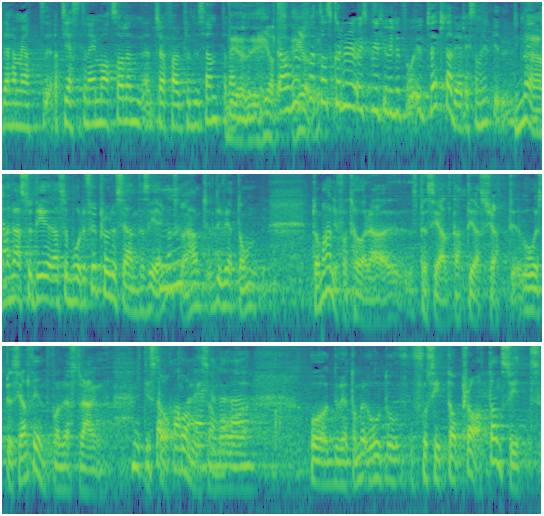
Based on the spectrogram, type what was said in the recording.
det här med att, att gästerna i matsalen träffar producenterna? Det, det är helt, ja, hur helt... skulle du, vill, vill du få utveckla det? Liksom? Nej, men alltså, det, alltså både för producentens egen mm. skull. Han, du vet, de, de har aldrig fått höra speciellt att deras kött, och speciellt inte på en restaurang Mitt i Stockholm. Stockholm liksom, och, och, du vet, de och, och få sitta och prata om sitt,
